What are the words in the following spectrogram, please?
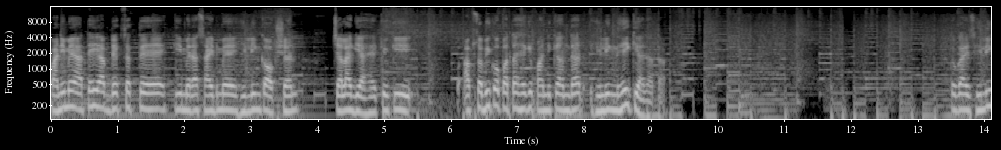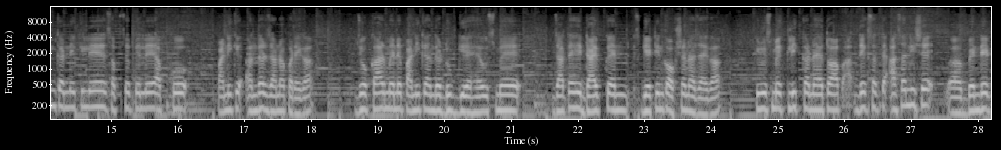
पानी में आते ही आप देख सकते हैं कि मेरा साइड में हीलिंग का ऑप्शन चला गया है, क्योंकि आप सभी को पता है कि पानी के अंदर हीलिंग नहीं किया जाता। तो गाइज़ हीलिंग करने के लिए सबसे पहले आपको पानी के अंदर जाना पड़ेगा। जो कार मैंने पानी के अंदर डूब गया है, उसमें जाते ही ड्राइव कैन गेटिंग का ऑप्शन आ जाएगा। फिर उसमें क्लिक करना है तो आप देख सकते हैं, आसानी से बैंडेड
